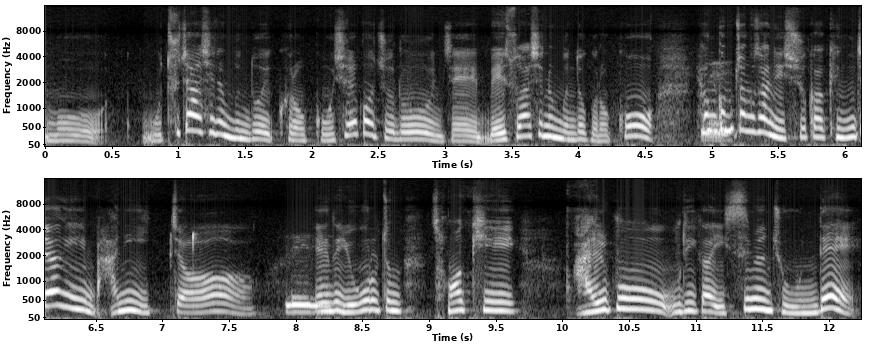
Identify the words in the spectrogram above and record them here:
뭐, 뭐 투자하시는 분도 그렇고 실거주로 이제 매수하시는 분도 그렇고 현금 네. 청산 이슈가 굉장히 많이 있죠. 네. 예, 근데 요거를 좀 정확히 알고 우리가 있으면 좋은데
